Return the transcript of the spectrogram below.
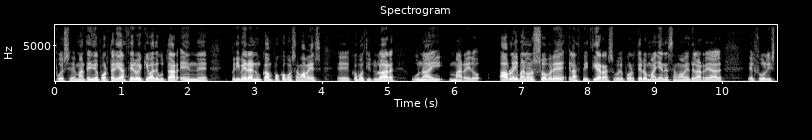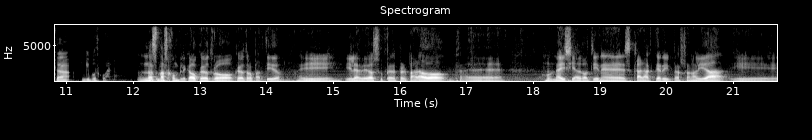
pues manteniendo portería a cero y que va a debutar en primera en un campo como Samamés, como titular Unai Marrero. Habla Imanol sobre el Azpeitzierra, sobre el portero mañana en Samamés de la Real, el futbolista guipuzcoano. No es más complicado que otro, que otro partido y, y le veo súper preparado. Eh, Unai si algo tiene es carácter y personalidad y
